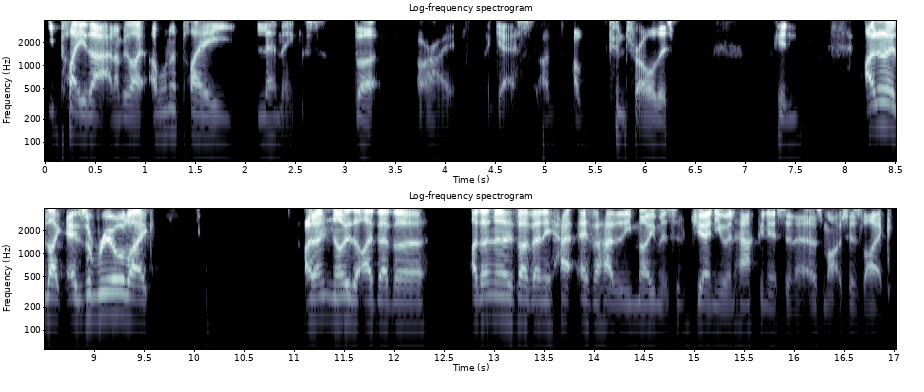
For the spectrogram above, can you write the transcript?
you play that. And i'd be like i want to play lemmings but all right i guess I'll, I'll control this fucking I don't know, like as a real like, I don't know that I've ever, I don't know if I've any ha- ever had any moments of genuine happiness in it as much as like,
